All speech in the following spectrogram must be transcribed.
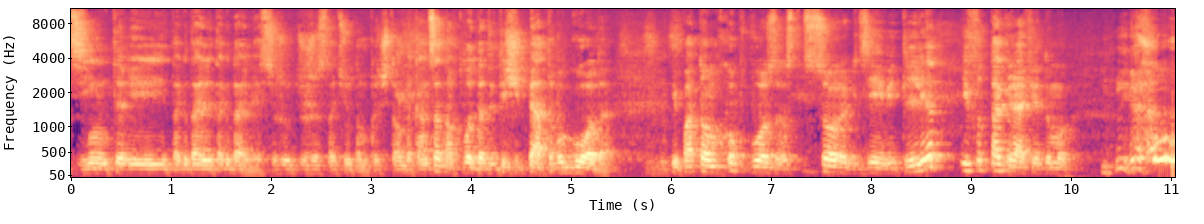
динтери и так далее, и так далее. Я сижу, уже статью там прочитал до конца, там вплоть до 2005 года. И потом, хоп, возраст 49 лет и фотографии. Думаю, Фу,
